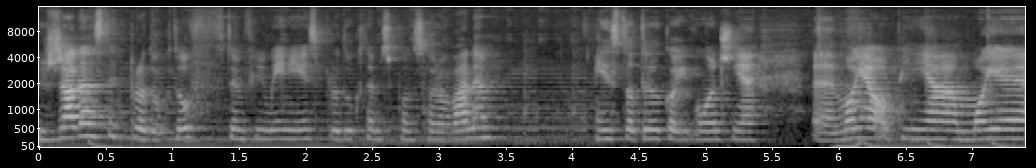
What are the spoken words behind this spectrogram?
Żaden z tych produktów w tym filmie nie jest produktem sponsorowanym. Jest to tylko i wyłącznie e, moja opinia, moje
